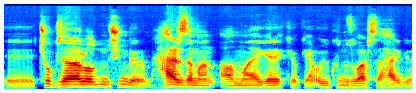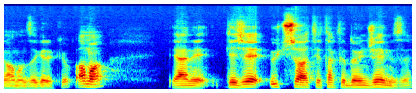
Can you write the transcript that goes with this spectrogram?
E, çok zararlı olduğunu düşünmüyorum. Her zaman almaya gerek yok. Yani uykunuz varsa her gün almanıza gerek yok. Ama yani gece 3 saat yatakta döneceğinize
